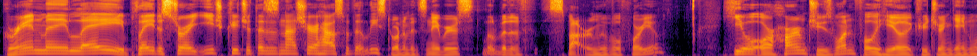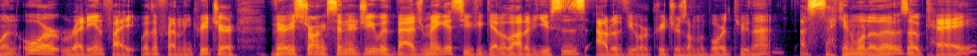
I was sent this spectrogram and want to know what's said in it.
Grand Melee. Play destroy each creature that does not share a house with at least one of its neighbors. A little bit of spot removal for you. Heal or harm. Choose one. Fully heal a creature and gain one. Or ready and fight with a friendly creature. Very strong synergy with Badgemagus. You could get a lot of uses out of your creatures on the board through that. A second one of those. Okay.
